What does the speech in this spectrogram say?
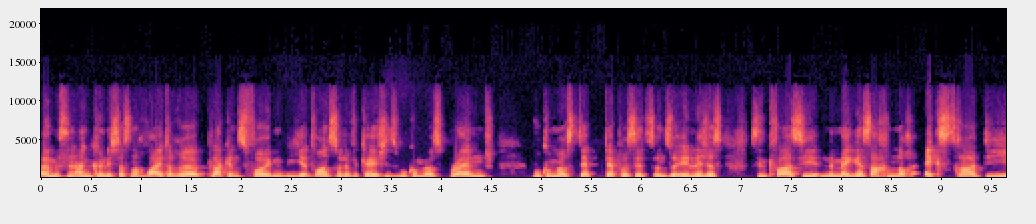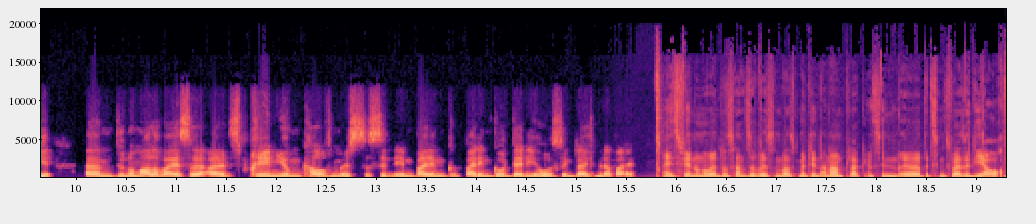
ähm, es sind angekündigt, dass noch weitere Plugins folgen, wie Advanced Notifications, WooCommerce Brand, WooCommerce De Deposits und so ähnliches. Sind quasi eine Menge Sachen noch extra, die ähm, du normalerweise als Premium kaufen müsstest, sind eben bei dem, bei dem GoDaddy Hosting gleich mit dabei. Es wäre nur noch interessant zu wissen, was mit den anderen Plugins sind, äh, beziehungsweise die ja auch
